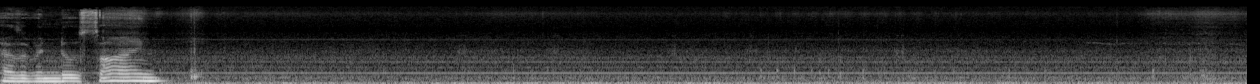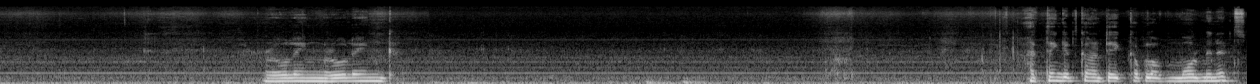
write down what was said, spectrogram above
Has a Windows sign rolling rolling. I think it's gonna take a couple of more minutes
